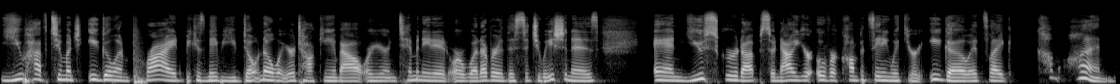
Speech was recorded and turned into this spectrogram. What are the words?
you have too much ego and pride because maybe you don't know what you're talking about or you're intimidated or whatever the situation is and you screwed up so now you're overcompensating with your ego. It's like, come on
